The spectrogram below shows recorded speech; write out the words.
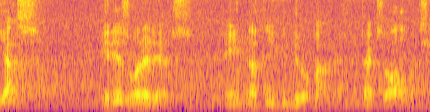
yes, it is what it is. There Ain't nothing you can do about it. It affects all of us.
